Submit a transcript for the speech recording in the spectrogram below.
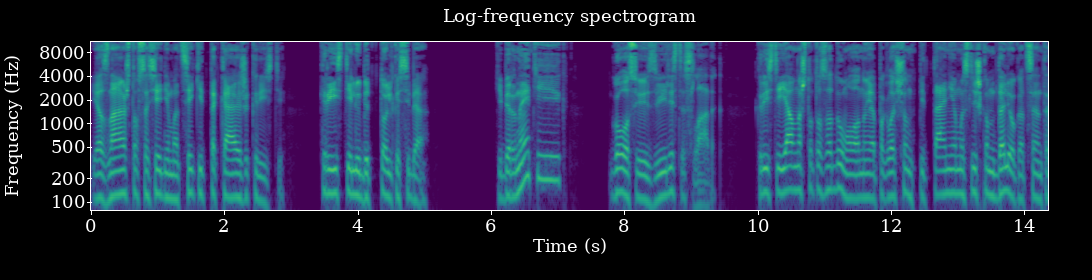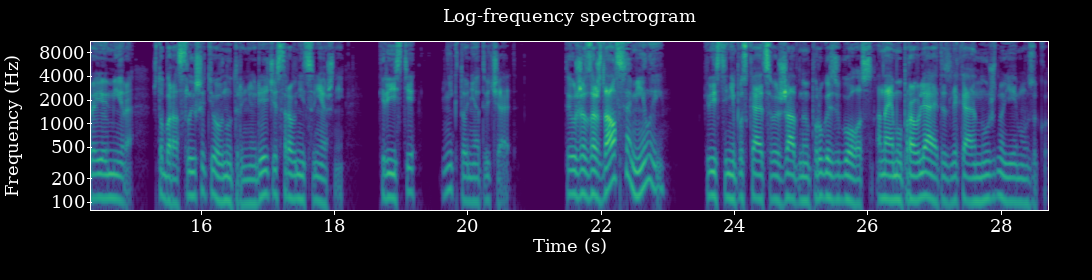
Я знаю, что в соседнем отсеке такая же Кристи. Кристи любит только себя. Кибернетик. Голос ее извилистый, сладок. Кристи явно что-то задумала, но я поглощен питанием и слишком далек от центра ее мира, чтобы расслышать его внутреннюю речь и сравнить с внешней. Кристи никто не отвечает. «Ты уже заждался, милый?» Кристи не пускает свою жадную пругость в голос. Она им управляет, извлекая нужную ей музыку.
